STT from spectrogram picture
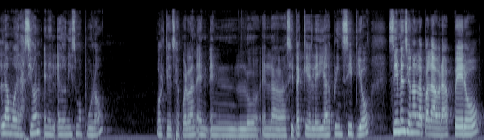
la moderación en el hedonismo puro, porque se acuerdan en, la cita que leí al principio, sí mencionan la palabra, pero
